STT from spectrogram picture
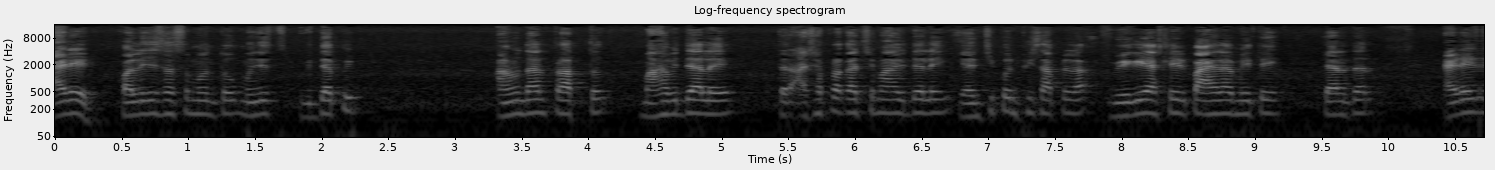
ॲडेड कॉलेजेस असं म्हणतो. म्हणजेच विद्यापीठ अनुदान प्राप्त महाविद्यालय. तर अशा प्रकारचे महाविद्यालय यांची पण फीस आपल्याला वेगळी असलेली पाहायला मिळते. त्यानंतर ॲडेड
